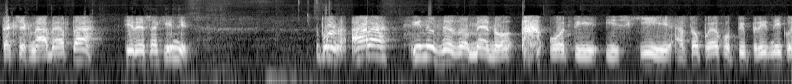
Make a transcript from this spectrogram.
Τα ξεχνάμε αυτά, κύριε Σαχίνη. Λοιπόν, άρα είναι δεδομένο ότι ισχύει αυτό που έχω πει πριν 20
